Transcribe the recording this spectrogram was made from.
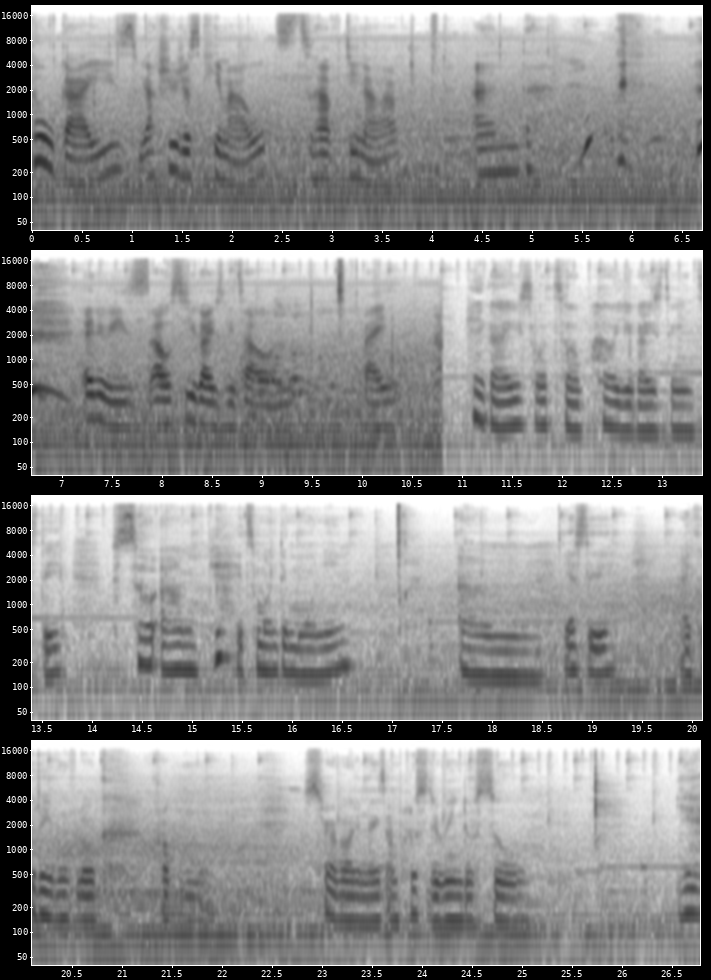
So guys we actually just came out to have dinner and anyways i'll see you guys later on. Bye. Hey guys what's up? How are you guys doing today? So um yeah it's monday morning. Um yesterday i couldn't even vlog properly. Sorry about the noise. I'm close to the window so yeah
